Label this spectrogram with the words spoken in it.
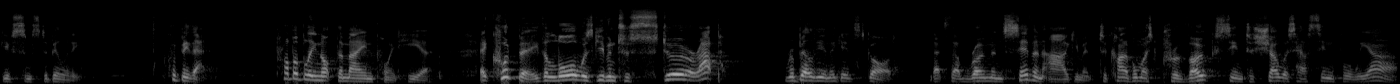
give some stability. Could be that. Probably not the main point here. It could be the law was given to stir up rebellion against God. That's the Romans 7 argument, to kind of almost provoke sin, to show us how sinful we are.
